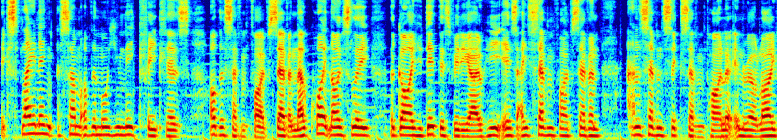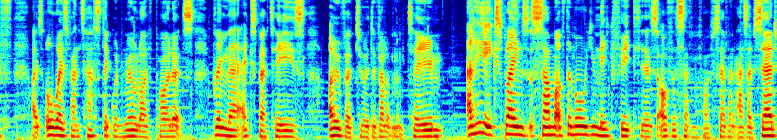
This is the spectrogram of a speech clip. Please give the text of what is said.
explaining some of the more unique features of the 757. Now quite nicely, the guy who did this video, he is a 757 and 767 pilot in real life. It's always fantastic when real life pilots bring their expertise over to a development team. And he explains some of the more unique features of the 757 as I've said.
